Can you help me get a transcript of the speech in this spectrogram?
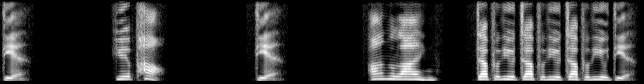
点约炮点 online w w w. 点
